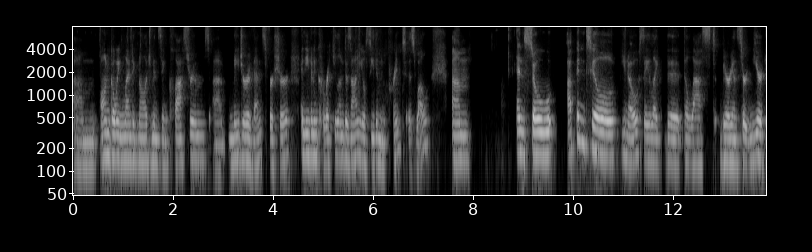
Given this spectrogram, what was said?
um, ongoing land acknowledgements in classrooms, uh, major events for sure, and even in curriculum design, you'll see them in print as well. Um, and so up until you know say like the the last very uncertain year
